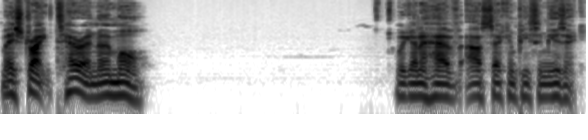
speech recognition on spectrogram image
may strike terror no more. We're going to have our second piece of music,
